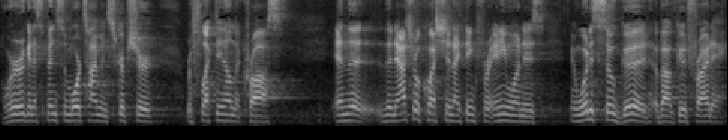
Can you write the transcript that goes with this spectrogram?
we're going to spend some more time in Scripture reflecting on the cross. And the, the natural question, I think, for anyone is and what is so good about Good Friday?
